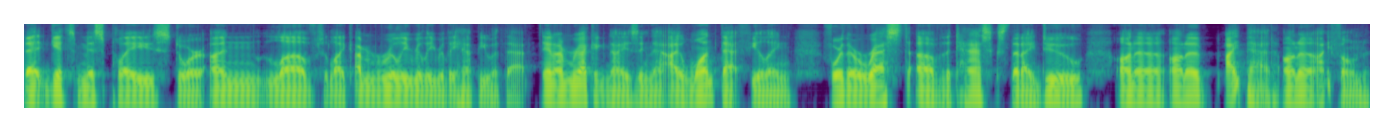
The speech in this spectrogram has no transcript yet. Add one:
that gets misplaced or unloved. Like I'm really, really, really happy with that. And I'm recognizing that I want that feeling for the rest of the tasks that I do on a on a iPad, on an iPhone.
